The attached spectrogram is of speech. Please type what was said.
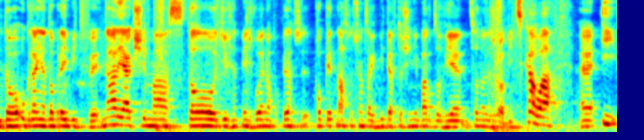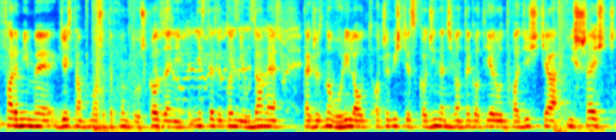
do ugrania dobrej bitwy. No ale jak się ma 195 WN po 15, po 15 tysiącach bitew, to się nie bardzo wie, co należy robić. Skała e, i farmimy gdzieś tam może te punkty uszkodzeń. Niestety to nieudane, także znowu reload. Oczywiście z godzina 9 tieru 26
